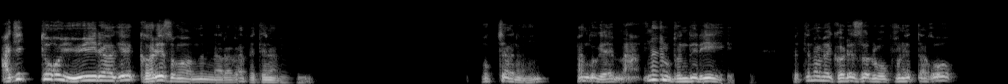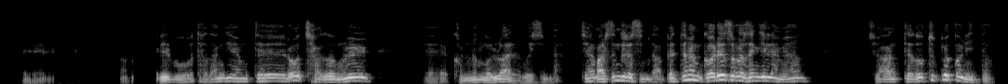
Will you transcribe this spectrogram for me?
아직도 유일하게 거래소가 없는 나라가 베트남입니다. 혹자는 한국의 많은 분들이 베트남에 거래소를 오픈했다고 예, 어, 일부 다단계 형태로 자금을 예, 걷는 걸로 알고 있습니다. 제가 말씀드렸습니다. 베트남 거래소가 생기려면 저한테도 투표권이 있다.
